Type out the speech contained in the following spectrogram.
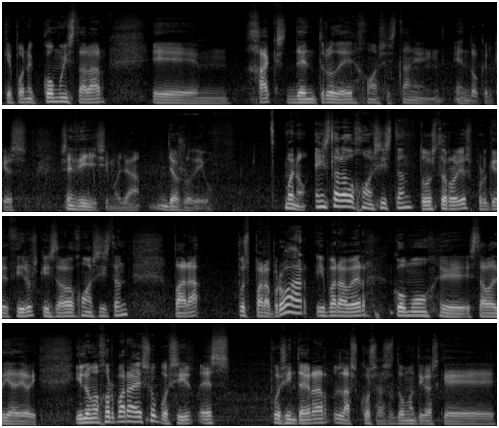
que pone cómo instalar eh, hacks dentro de Home Assistant en, Docker, que es sencillísimo, ya, ya os lo digo. Bueno, he instalado Home Assistant, todo este rollo es porque deciros que he instalado Home Assistant para pues para probar y para ver cómo eh, estaba a día de hoy. Y lo mejor para eso, pues ir, es pues integrar las cosas domóticas que,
